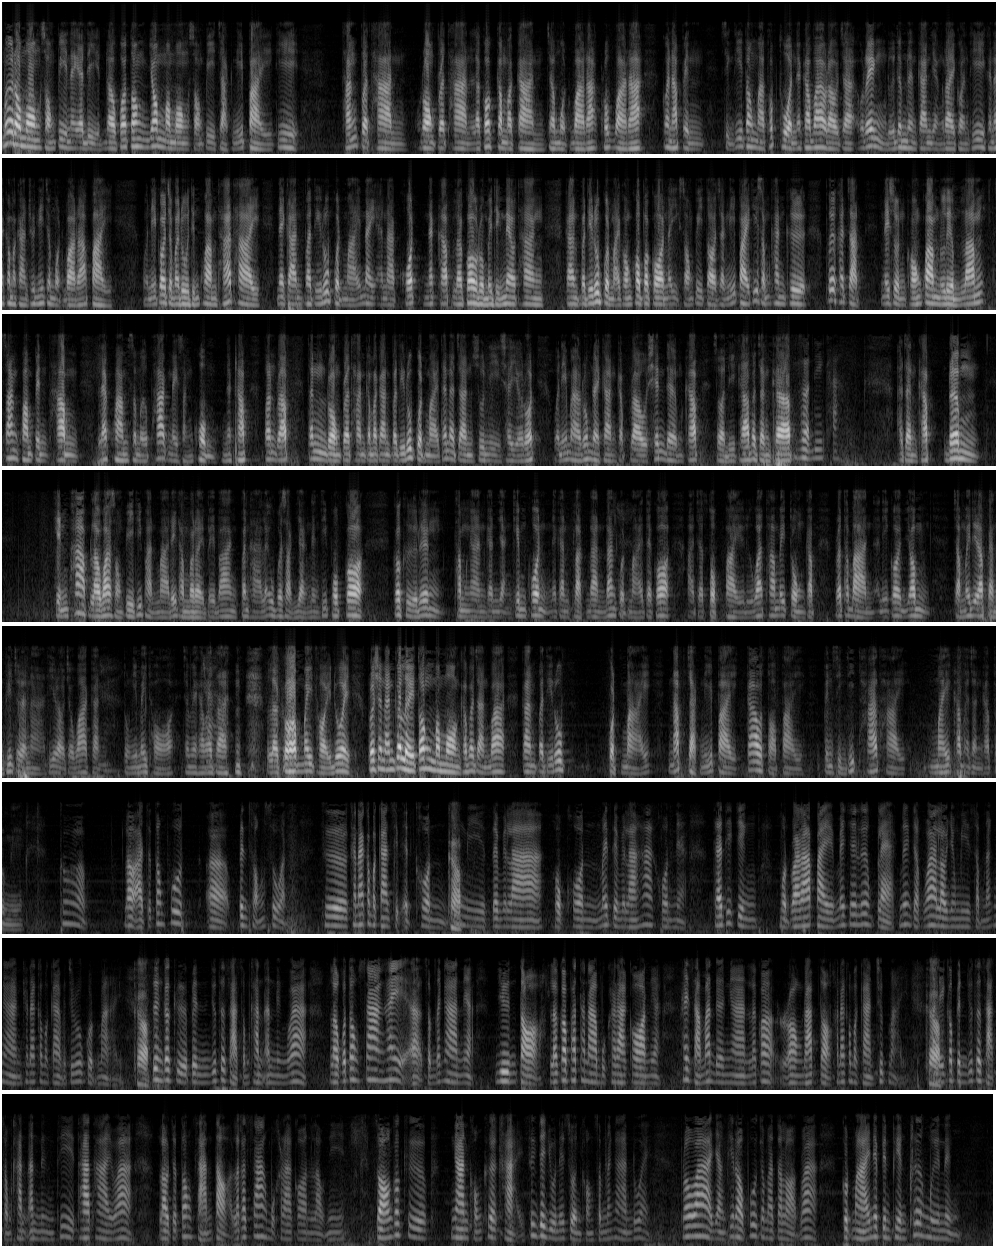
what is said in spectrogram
เมื่อเรามอง 2 ปีในอดีต เราก็ต้องย่อมมามอง 2 ปีจากนี้ไปที่ทั้งประธานรองประธานแล้วก็กรรมการจะหมดวาระครบวาระก็นับเป็น สิ่งที่ต้องมาทบทวนนะครับว่าเราจะเร่งหรือดำเนินการอย่างไรก่อนที่คณะกรรมการชุดนี้จะหมดวาระไป วันนี้ก็จะมาดูถึงความท้าทายในการปฏิรูปกฎหมายในอนาคตนะครับ แล้วก็รวมไปถึงแนวทางการปฏิรูปกฎหมายของคอปกรในอีก 2 ปีต่อจากนี้ไปที่สำคัญคือ เพื่อขจัดในส่วนของความเหลื่อมล้ำสร้างความเป็นธรรม และความเสมอภาคในสังคมนะครับ ต้อนรับท่านรองประธานกรรมการปฏิรูปกฎหมาย ท่านอาจารย์สุนีชัยรสวันนี้มาร่วมรายการกับเราเช่นเดิมครับ สวัสดีครับ อาจารย์ครับ สวัสดีค่ะ อาจารย์ครับ เริ่มเห็นภาพแล้วว่า2ปีที่ผ่านมาได้ทำอะไรไปบ้าง ปัญหาและอุปสรรคอย่างหนึ่งที่พบก็ก็คือเรื่องทำงานกันอย่างเข้มข้นในการผลักดันด้านกฎหมาย แต่ก็อาจจะตกไปหรือว่าถ้าไม่ตรงกับรัฐบาล อันนี้ก็ย่อม จะไม่ได้รับการพิจารณาที่เราจะว่ากันตรงนี้ไม่ท้อใช่ไหมครับค่ะอาจารย์ แล้วก็ไม่ถอยด้วย เพราะฉะนั้นก็เลยต้องมามองครับอาจารย์ว่าการปฏิรูปกฎหมายนับจากนี้ไปก้าวต่อไป เป็นสิ่งที่ท้าทายไหมครับอาจารย์ครับตรงนี้ ก็เราอาจจะต้องพูดเอ่อเป็นสองส่วน คือคณะกรรมการ 11 คนครับซึ่งมีเต็มเวลา 6 คน ไม่เต็มเวลา 5 คนเนี่ยแท้ที่จริง หมดวาระไปไม่ใช่เรื่องแปลก เนื่องจากว่าเรายังมีสำนักงานคณะกรรมการปฏิรูปกฎหมายครับซึ่งก็คือเป็นยุทธศาสตร์สำคัญอันหนึ่งว่า เราก็ต้องสร้างให้อ่าสำนักงานเนี่ยยืนต่อแล้วก็พัฒนาบุคลากรเนี่ยให้สามารถเดินงานแล้วก็รองรับต่อคณะกรรมการชุดใหม่คอัรับนี้ก็เป็นยุทธศาสตร์สำคัญอันหนึ่งที่ท้าทายว่าเราจะต้องสารต่อแล้วก็สร้างบุคลากรเหล่านี้สองก็คืองานของเครือข่าย ซึ่งจะอยู่ในส่วนของสำนักงานด้วย เพราะว่าอย่างที่เราพูดกันมาตลอดว่า กฎหมายเนี่ยเป็นเพียงเครื่องมือหนึ่ง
